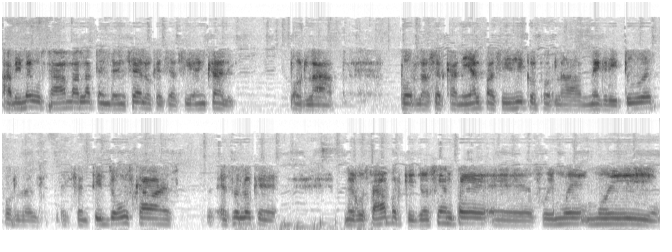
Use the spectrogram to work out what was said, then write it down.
a mí me gustaba más la tendencia de lo que se hacía en Cali, por la por la cercanía al Pacífico, por las negritudes, por el, sentir, yo buscaba eso, eso es lo que me gustaba porque yo siempre eh, fui muy muy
